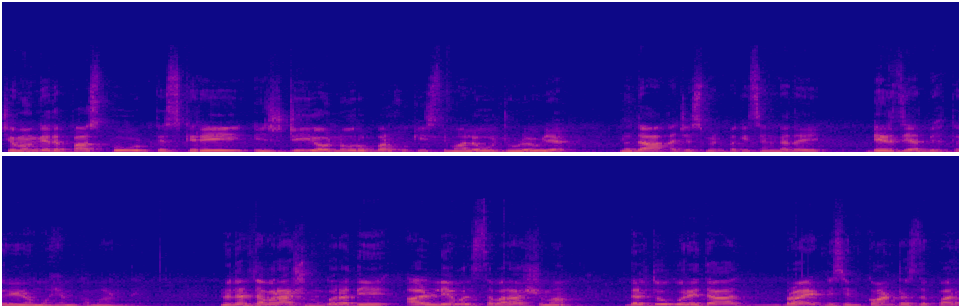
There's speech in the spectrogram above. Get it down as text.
چې مونږ یې د پاسپورټ، تذکرې، ایس ډي او نورو برخو کې استعمالوو جوړوو یې نو دا اجسمنټ پکې څنګه دی؟ ډیر زیات بهترین او مهم کمانډ دی. نو دلته به راشم وګوره د اړ لیولز ته به راشم دلته وګورئ دا برایټنس اینډ کانټرس لپاره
